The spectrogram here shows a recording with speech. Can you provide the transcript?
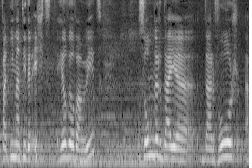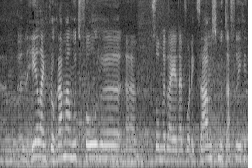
van iemand die er echt heel veel van weet, zonder dat je daarvoor um, een heel lang programma moet volgen, um, zonder dat je daarvoor examens moet afleggen.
